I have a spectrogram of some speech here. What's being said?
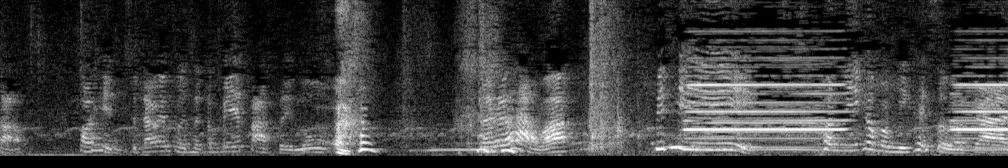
ศัพท์พอเห็นเป็นหน้าใบเฟิร์นฉันก็เบ้ปากใส่ลูก แล้วก็ถามว่าพี่ทีคนนี้กับมันมีใครสวยกว่ากัน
